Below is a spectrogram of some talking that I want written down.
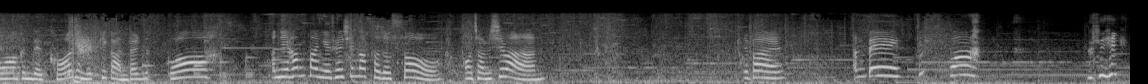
와 근데 거하게 내 피가 안 달... 와! 아니 한 방에 셋이나 터졌어. 어 잠시만. 제발. 안돼! 와! 아니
